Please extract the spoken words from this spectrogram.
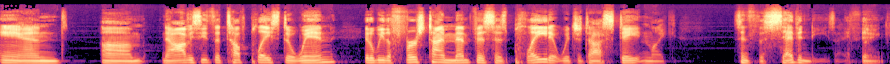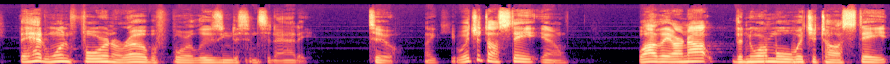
and um, now obviously it's a tough place to win. It'll be the first time Memphis has played at Wichita State in like since the '70s, I think. They had won four in a row before losing to Cincinnati, too. Like Wichita State, you know, while they are not the normal Wichita State,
